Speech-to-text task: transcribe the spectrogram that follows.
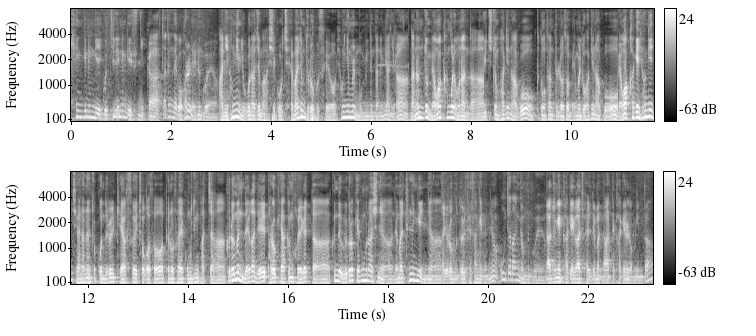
캥기는 게 있고 찔리는 게 있으니까 짜증내고 화를 내는 거예요. 아니, 형님 욕은 하지 마시고 제 말 좀 들어보세요. 형님을 못 믿는다는 게 아니라 나는 좀 명확한 걸 원한다. 위치 좀 확인하고 부동산 들러서 매물도 확인하고 명확 하게 형이 제안하는 조건들을 계약서에 적어서 변호사에 공증받자. 그러면 내가 내일 바로 계약금 걸겠다. 근데 왜 그렇게 흥분하시냐? 내 말 틀린 게 있냐? 자, 여러분들 세상에는요 공짜라는 게 없는 거예요. 나중에 가게가 잘 되면 나한테 가게를 넘긴다?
